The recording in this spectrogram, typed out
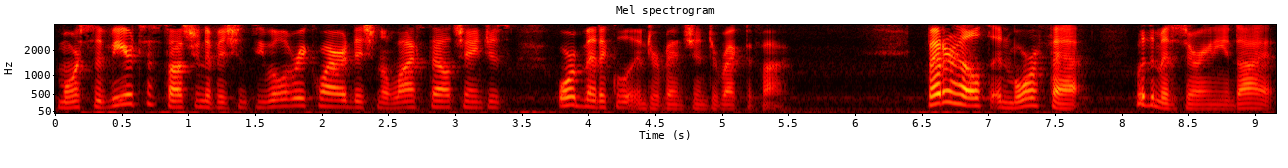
More severe testosterone deficiency will require additional lifestyle changes or medical intervention to rectify. Better health and more fat with a Mediterranean diet.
